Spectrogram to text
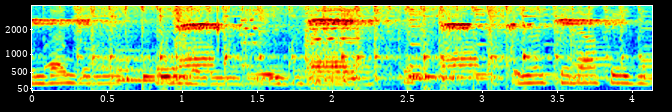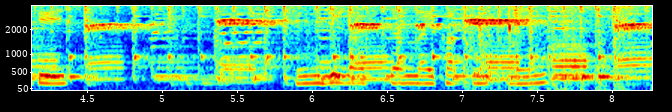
Ondan dolayı arkadaşlar. Bunları telafi edeceğiz. Bu videoda arkadaşlar like atmayı unutmayın.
